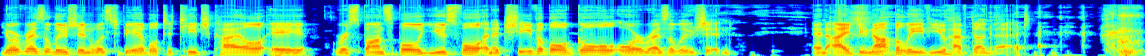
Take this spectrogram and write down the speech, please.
Your resolution was to be able to teach Kyle a responsible, useful, and achievable goal or resolution. And I do not believe you have done that.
